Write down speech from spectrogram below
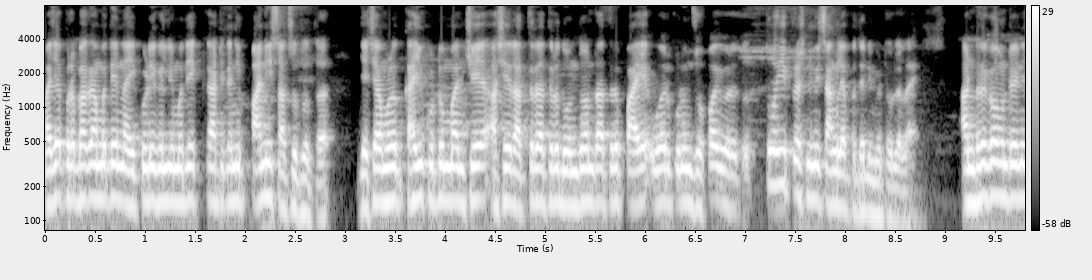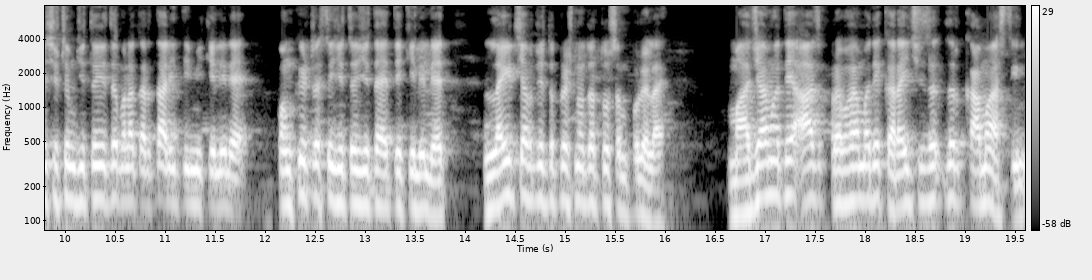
माझ्या प्रभागामध्ये नायकुडी गल्लीमध्ये एका ठिकाणी पाणी साचत होतं. ज्याच्यामुळे काही कुटुंबांचे असे रात्र रात्र दोन दोन रात्र पाय वर करून झोपावी होतो. तोही प्रश्न मी चांगल्या पद्धतीने मिटवलेला आहे. अंडरग्राऊंड ड्रेनेज सिस्टम जिथं जिथं मला करता आली ती मी केलेली आहे. कॉन्क्रीट रस्ते जिथं जिथं आहेत ते केलेले आहेत. लाईटच्या जिथं प्रश्न होता तो संपवलेला आहे. माझ्या मते आज प्रभागामध्ये करायची जर कामं असतील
